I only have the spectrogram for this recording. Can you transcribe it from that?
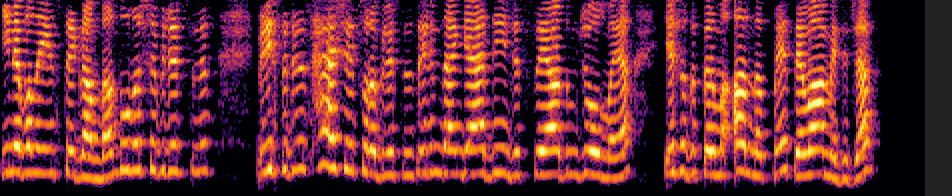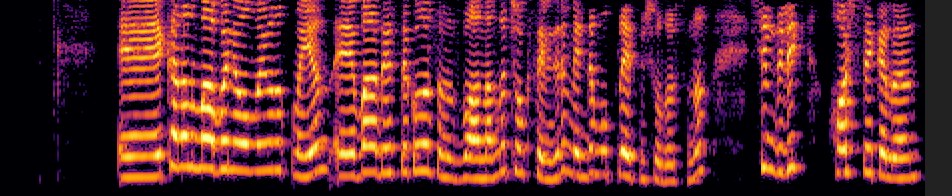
Yine bana Instagram'dan da ulaşabilirsiniz. Ve istediğiniz her şeyi sorabilirsiniz. Elimden geldiğince size yardımcı olmaya, yaşadıklarımı anlatmaya devam edeceğim. Ee, kanalıma abone olmayı unutmayın. Ee, bana destek olursanız bu anlamda çok sevinirim. Beni de mutlu etmiş olursunuz. Şimdilik hoşçakalın.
